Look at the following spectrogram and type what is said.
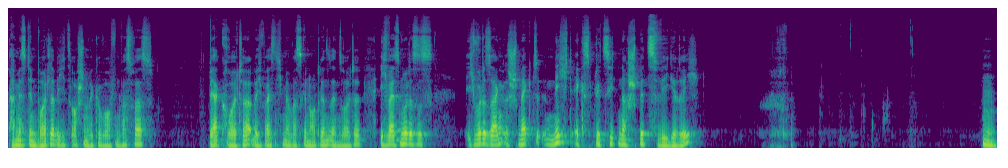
Ah Mist, den Beutel habe ich jetzt auch schon weggeworfen. Was war's? Bergkräuter, aber ich weiß nicht mehr, was genau drin sein sollte. Ich weiß nur, dass es, ich würde sagen, es schmeckt nicht explizit nach Spitzwegerich. Hm.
